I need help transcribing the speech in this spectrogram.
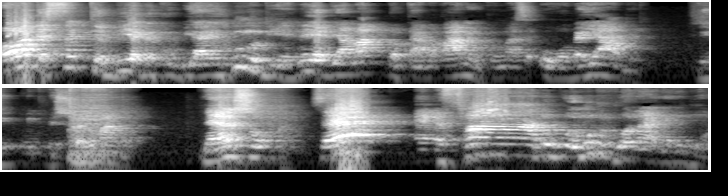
All the sector bi e ko bi a ehunu de na ye bi ama Dr. Papa me ko ma se o be ya de. Me me sorry man. Na so, se e fa do bo mu do do na ye de.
